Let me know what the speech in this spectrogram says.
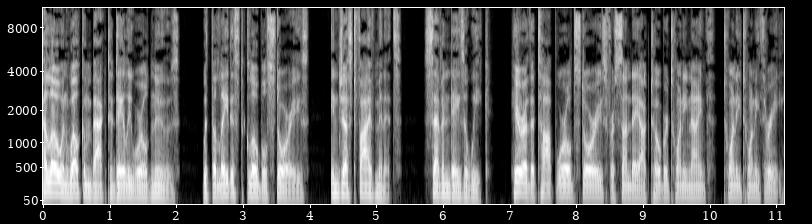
Hello and welcome back to Daily World News with the latest global stories in just five minutes, seven days a week. Here are the top world stories for Sunday, October 29th, 2023.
